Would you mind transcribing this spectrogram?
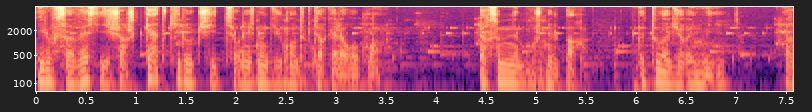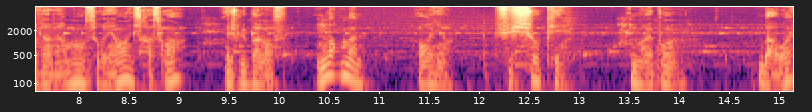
il ouvre sa veste, il charge 4 kilos de shit sur les genoux du conducteur qui a l'air au courant. Personne ne bronche nulle part. Le tout a duré une minute. Il revient vers moi en souriant, il se rassoit et je lui balance. Normal, en riant. Je suis choqué. Il me répond Bah ouais.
